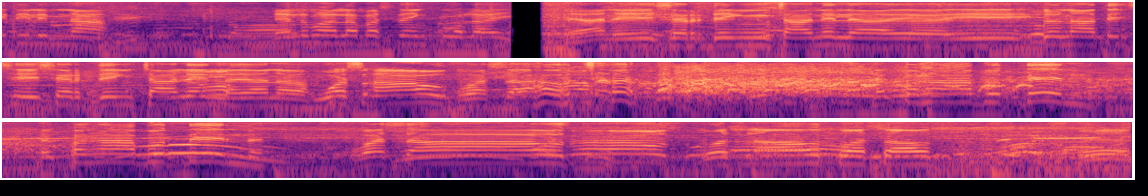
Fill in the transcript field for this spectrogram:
Dumidilim na. Kaya lumalabas na yung kulay. Ayan, eh, Sir Ding Channel. Uh, i natin si Sir Ding Channel. Ayan, oh. What's out? Was out. Nagpangabot din. Nagpangabot din. Was out. Was out. Was out. Ayan.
